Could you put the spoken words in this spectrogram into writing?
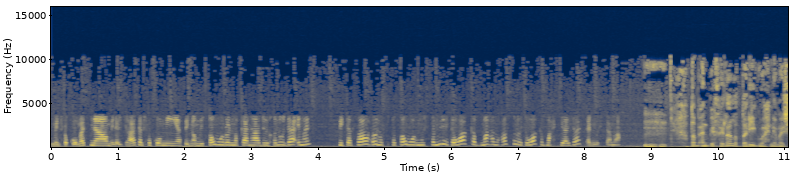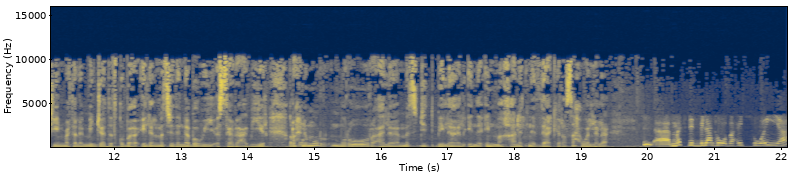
من حكومتنا ومن الجهات الحكومية في إنهم يطوروا المكان هذا ويخلوه دائما في تفاعل وفي تطور مستمر يتواكب مع العصر ويتواكب مع احتياجات المجتمع. طبعا بخلال الطريق وإحنا ماشيين مثلا من جادة قباء إلى المسجد النبوي أستاذ عبير راح نمر مرور على مسجد بلال ان إن ما خانتني الذاكرة صح ولا لا؟ آه، مسجد بلال هو بعيد شوية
